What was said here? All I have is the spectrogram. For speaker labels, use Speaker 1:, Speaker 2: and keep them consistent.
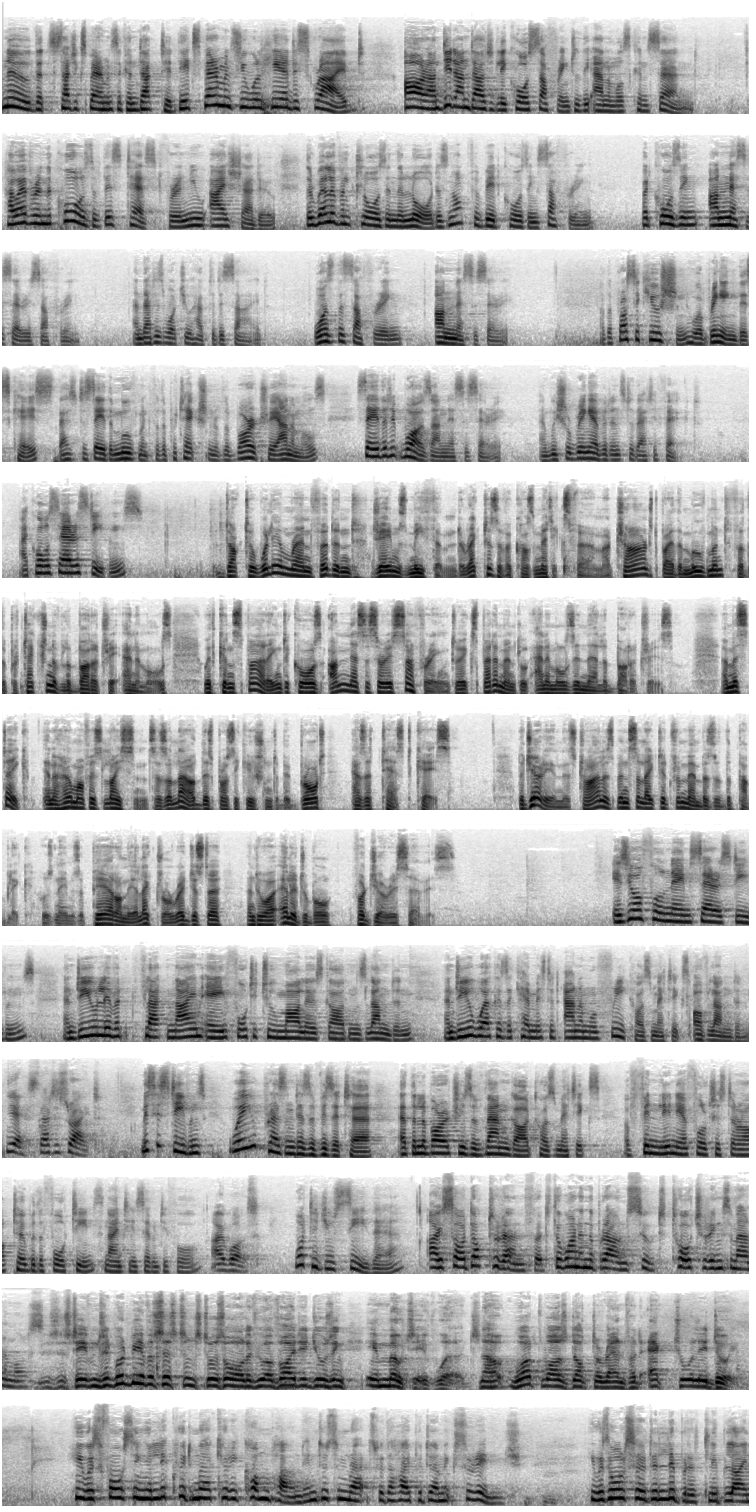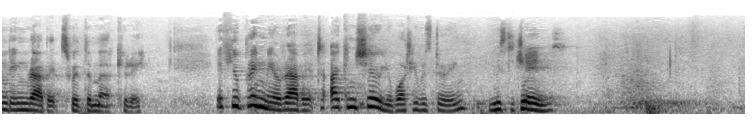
Speaker 1: know that such experiments are conducted, the experiments you will hear described are and did undoubtedly cause suffering to the animals concerned. However, in the cause of this test for a new eyeshadow, the relevant clause in the law does not forbid causing suffering, but causing unnecessary suffering. And that is what you have to decide. Was the suffering unnecessary? Now, the prosecution, who are bringing this case, that is to say the movement for the protection of laboratory animals, say that it was unnecessary, and we shall bring evidence to that effect. I call Sarah Stevens.
Speaker 2: Dr. William Ranford and James Meetham, directors of a cosmetics firm, are charged by the Movement for the Protection of Laboratory Animals with conspiring to cause unnecessary suffering to experimental animals in their laboratories. A mistake in a Home Office license has allowed this prosecution to be brought as a test case. The jury in this trial has been selected from members of the public, whose names appear on the electoral register and who are eligible for jury service.
Speaker 1: Is your full name Sarah Stevens? And do you live at flat 9A, 42 Marlowe's Gardens, London? And do you work as a chemist at Animal Free Cosmetics of London?
Speaker 3: Yes, that is right.
Speaker 1: Mrs. Stevens, were you present as a visitor at the laboratories of Vanguard Cosmetics of Finley near Fulchester on October the 14th, 1974?
Speaker 3: I was.
Speaker 1: What did you see there?
Speaker 3: I saw Dr. Ranford, the one in the brown suit, torturing some animals.
Speaker 4: Mrs. Stevens, it would be of assistance to us all if you avoided using emotive words. Now, what was Dr. Ranford actually doing?
Speaker 3: He was forcing a liquid mercury compound into some rats with a hypodermic syringe. He was also deliberately blinding rabbits with the mercury. If you bring me a rabbit, I can show you what he was doing.
Speaker 1: Mr. James.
